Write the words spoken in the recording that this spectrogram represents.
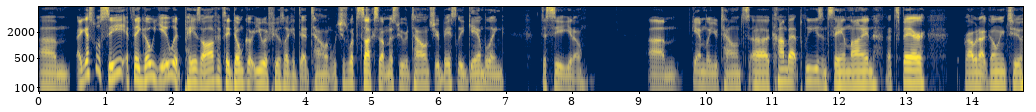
Um, I guess we'll see. If they go you, it pays off. If they don't go you, it feels like a dead talent, which is what sucks about Mistweaver talents. You're basically gambling to see, you know, um, gambling your talents. Uh, combat, please, and stay in line. That's fair. Probably not going to.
